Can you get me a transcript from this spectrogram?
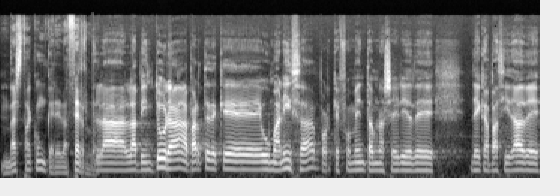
basta con querer hacerlo. La, pintura, aparte de que humaniza, porque fomenta una serie de, de capacidades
